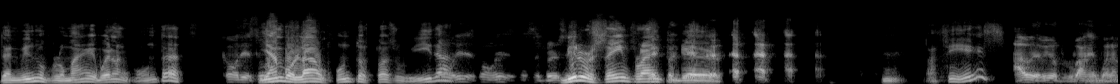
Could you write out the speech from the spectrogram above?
del mismo plumaje vuelan juntas. ¿Cómo dices Y han volado juntos toda su vida. ¿Cómo dices? ¿Cómo dices? same fly together. Mm. Así es. Aves de mismo plumaje, buena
